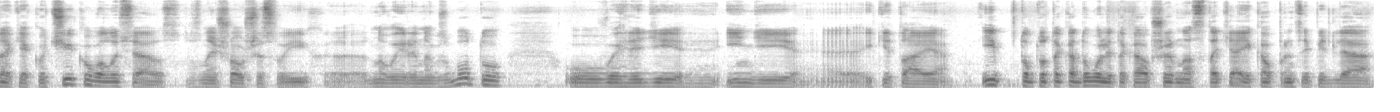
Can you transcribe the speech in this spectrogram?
так, як очікувалося, знайшовши своїх е, новий ринок збуту у вигляді Індії е, і Китаю. І тобто така доволі така обширна стаття, яка в принципі для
